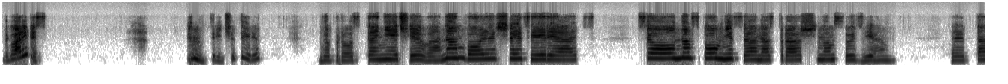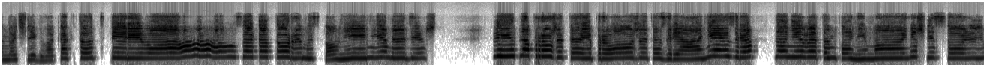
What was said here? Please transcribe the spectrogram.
Договорились? Три-четыре. Да просто нечего нам больше терять. Все нам вспомнится на страшном суде. Эта ночь легла, как тот перевал, За которым исполнение надежд. Видно, прожито и прожито зря, не зря, Но не в этом понимаешь ли соль.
